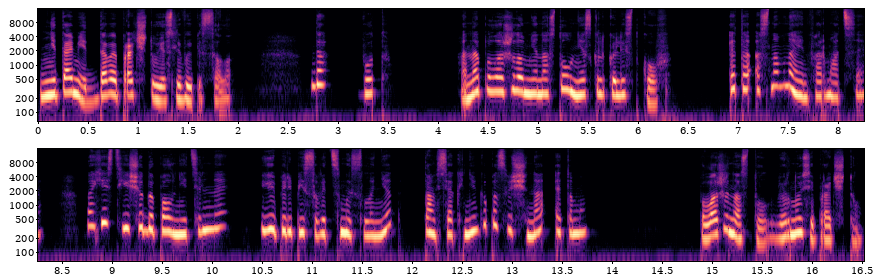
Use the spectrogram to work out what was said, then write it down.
Не томит, давай прочту, если выписала. Да, вот. Она положила мне на стол несколько листков. Это основная информация. Но есть еще дополнительная. Ее переписывать смысла нет. Там вся книга посвящена этому. Положи на стол, вернусь и прочту.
